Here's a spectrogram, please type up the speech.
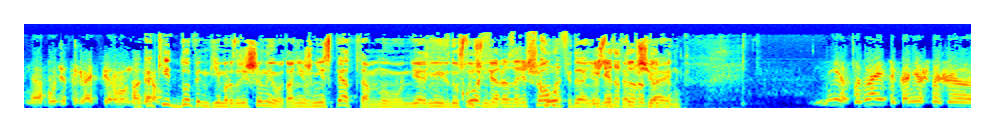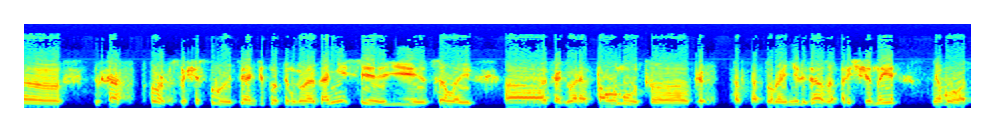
Э, будет играть первым номером. А какие допинги им разрешены? Вот они же не спят там, ну, я имею в виду, что... Кофе разрешен? Кофе, да, или это там, тоже чай. допинг? Нет, вы знаете, конечно же, сейчас тоже существует и антидопинговая комиссия, и целый, э, как говорят, талмуд э, препаратов, которые нельзя, запрещены. Вот.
